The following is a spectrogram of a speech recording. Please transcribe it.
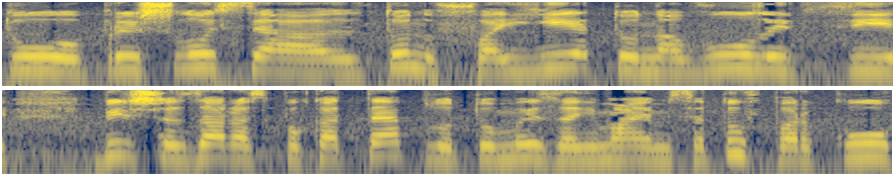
то прийшлося то в фає, то на вулиці. Більше зараз, поки тепло, то ми займаємося то в парку.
